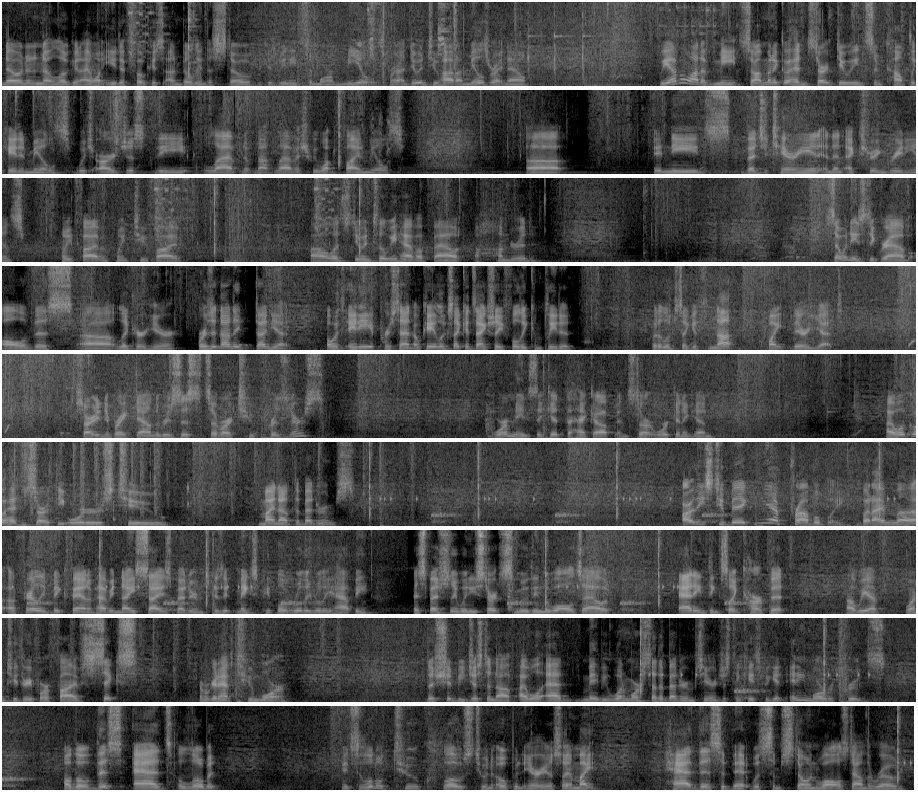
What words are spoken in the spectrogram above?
No, no, no, no, Logan. I want you to focus on building the stove because we need some more meals. We're not doing too hot on meals right now. We have a lot of meat, so I'm going to go ahead and start doing some complicated meals, which are just the lav... No, not lavish. We want fine meals. Uh, it needs vegetarian and then extra ingredients, 0.5 and 0.25. Uh, let's do until we have about 100. Someone needs to grab all of this uh, liquor here. Or is it not done yet? Oh, it's 88%. Okay, it looks like it's actually fully completed. But it looks like it's not quite there yet. Starting to break down the resistance of our two prisoners. Worm needs to get the heck up and start working again. I will go ahead and start the orders to mine out the bedrooms. Are these too big? Yeah, probably. But I'm a, a fairly big fan of having nice sized bedrooms because it makes people really, really happy. Especially when you start smoothing the walls out, adding things like carpet. Uh, we have one, two, three, four, five, six, and we're going to have two more. This should be just enough. I will add maybe one more set of bedrooms here just in case we get any more recruits. Although this adds a little bit... It's a little too close to an open area, so I might pad this a bit with some stone walls down the road.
